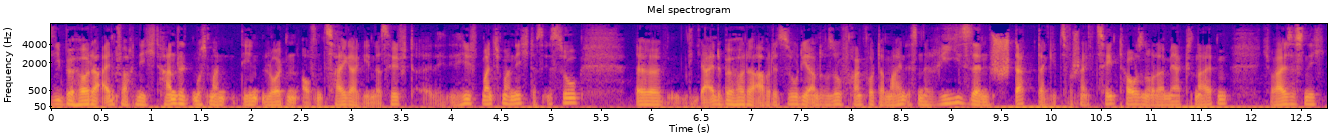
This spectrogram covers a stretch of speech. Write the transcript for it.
die Behörde einfach nicht handelt, muss man den Leuten auf den Zeiger gehen. Das hilft, äh, hilft manchmal nicht, das ist so. Äh, die eine Behörde arbeitet so, die andere so. Frankfurt am Main ist eine Riesenstadt, da gibt es wahrscheinlich 10.000 oder mehr Kneipen, ich weiß es nicht.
